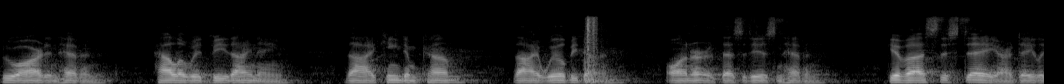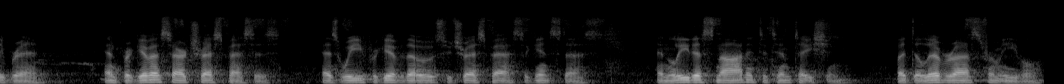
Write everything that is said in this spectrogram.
who art in heaven, hallowed be thy name. Thy kingdom come, thy will be done on earth as it is in heaven. Give us this day our daily bread, and forgive us our trespasses, as we forgive those who trespass against us. And lead us not into temptation, but deliver us from evil.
